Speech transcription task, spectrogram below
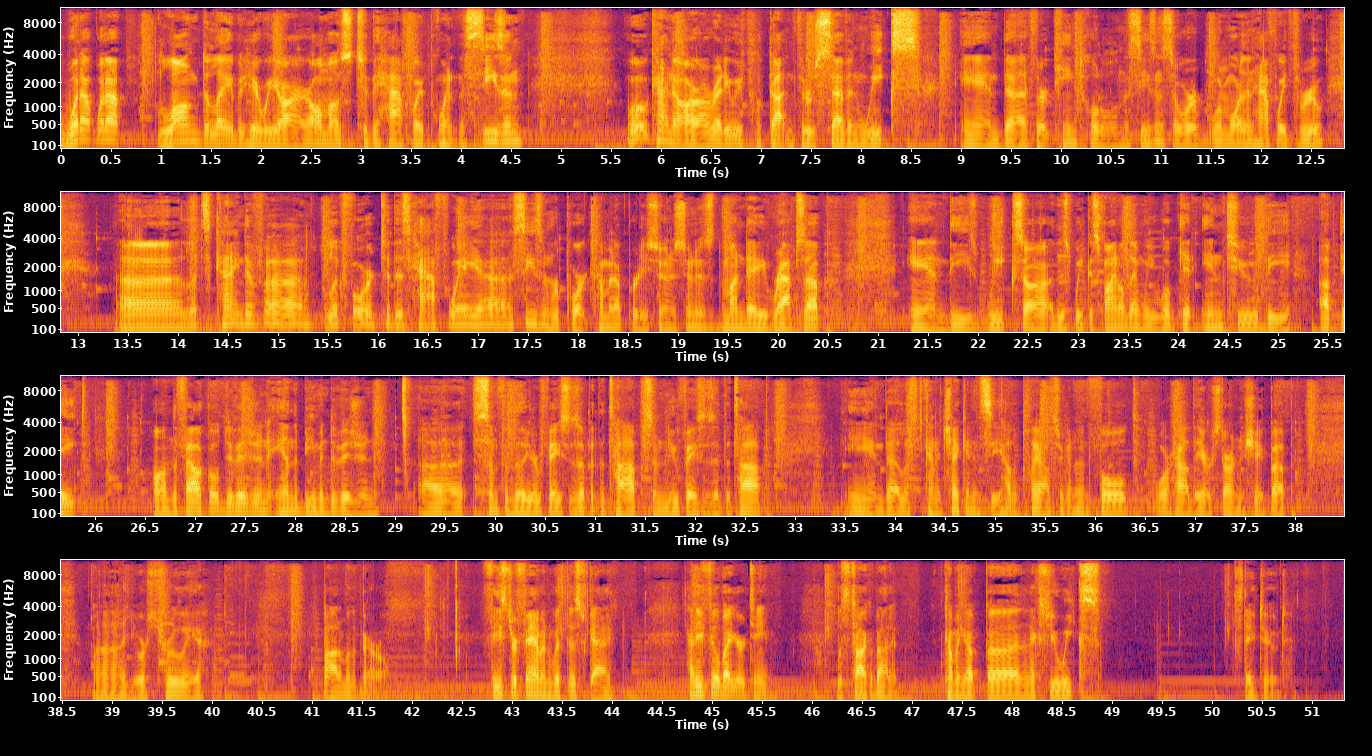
What up, what up? Long delay, but here we are, almost to the halfway point in the season. Well, we kind of are already. We've gotten through seven weeks and uh, 13 total in the season, so we're, we're more than halfway through. Uh, let's kind of uh, look forward to this halfway uh, season report coming up pretty soon. As soon as Monday wraps up and these weeks are this week is final, then we will get into the update on the Falco division and the Beeman division uh, some familiar faces up at the top, some new faces at the top, and uh, let's kind of check in and see how the playoffs are going to unfold or how they are starting to shape up. Uh, yours truly, bottom of the barrel. Feast or famine with this guy. How do you feel about your team? Let's talk about it. Coming up uh, in the next few weeks. Stay tuned.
